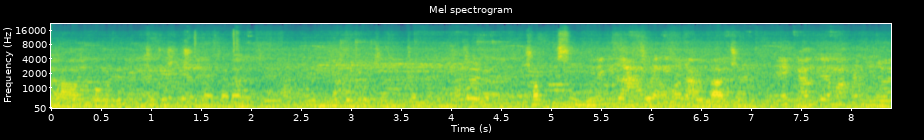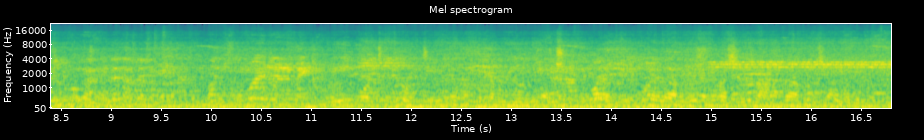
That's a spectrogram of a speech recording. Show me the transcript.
মা, বোন, ছোটো শিশুরা যারা সব কিছু মিলে আমাদের লাল ছবি এই পর্যন্ত হচ্ছে এটা হচ্ছে আমি মনে করি একসাথে যাতে আমরা দেশবাসী যে আমরা হচ্ছে আমাদের নতুন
